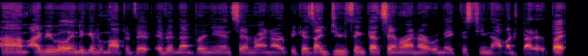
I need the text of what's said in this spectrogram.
um, I'd be willing to give him up if it if it meant bringing in Sam Reinhart because I do think that Sam Reinhart would make this team that much better. But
